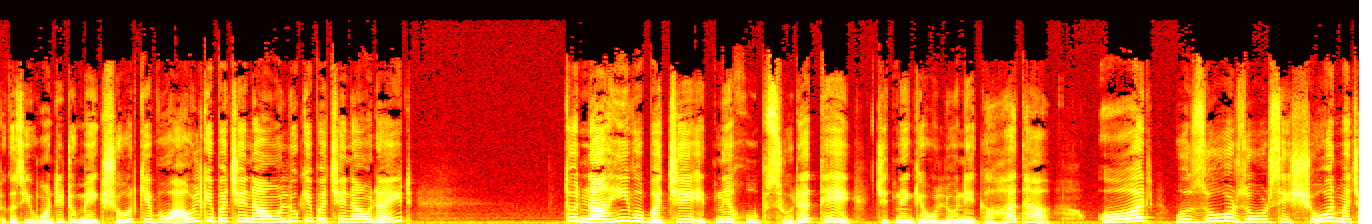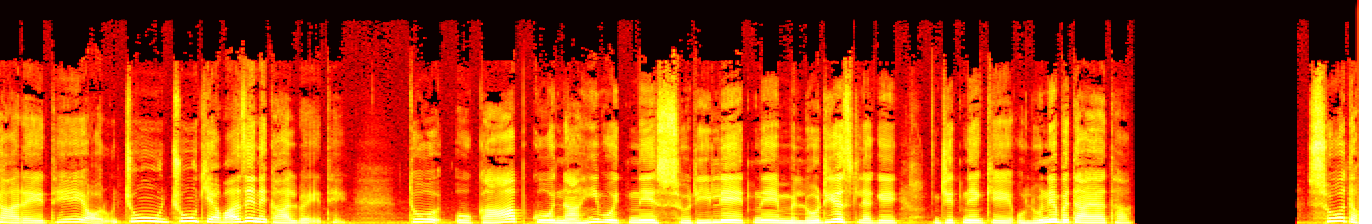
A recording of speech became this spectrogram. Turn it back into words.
because you wanted to make sure کہ وہ آؤل کے بچے نہ ہوں الو کے بچے نہ ہوں رائٹ تو نہ ہی وہ بچے اتنے خوبصورت تھے جتنے کہ الو نے کہا تھا، اور وہ زور زور سے شور مچا رہے تھے اور چوں چوں کی آوازیں نکال رہے تھے۔ تو اوکاب کو نہ ہی وہ اتنے سریلے، اتنے میلوڈیس لگے جتنے کہ الو نے بتایا تھا۔ So the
